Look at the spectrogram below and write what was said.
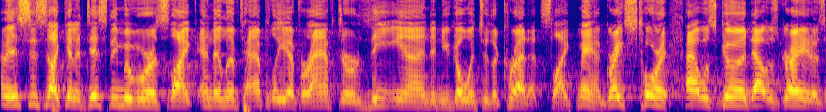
I mean, it's just like in a Disney movie where it's like, and they lived happily ever after the end, and you go into the credits. Like, man, great story. That was good. That was great. Was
